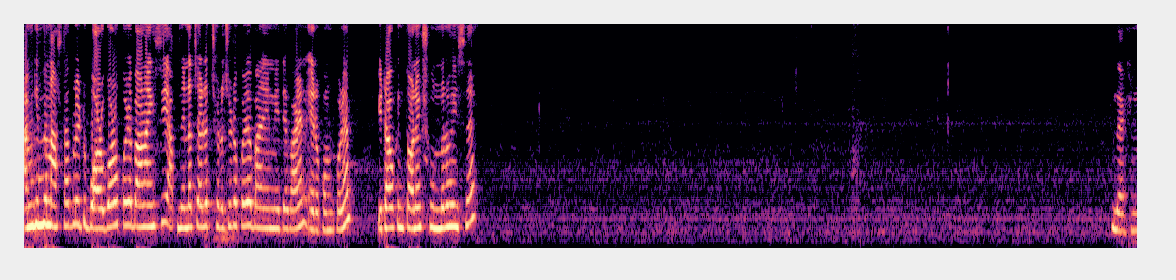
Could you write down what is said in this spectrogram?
আমি কিন্তু নাস্তাগুলো একটু বড় বড় করে বানাইছি, আপনারা চাইলে ছোট ছোট করে বানিয়ে নিতে পারেন, এরকম করে। এটাও কিন্তু অনেক সুন্দর হয়েছে। দেখেন।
